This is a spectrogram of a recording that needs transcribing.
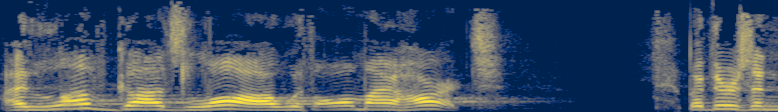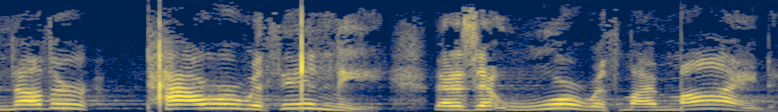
I love God's law with all my heart. But there's another power within me that is at war with my mind.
